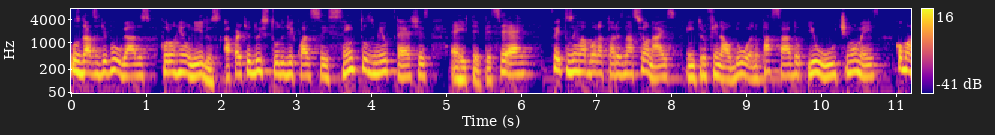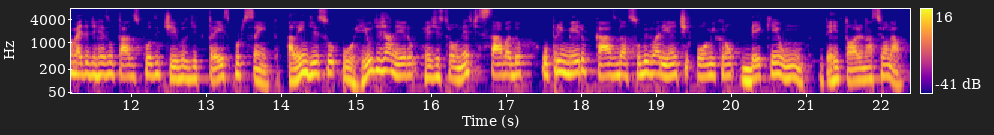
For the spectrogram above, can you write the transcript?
Os dados divulgados foram reunidos a partir do estudo de quase 600 mil testes RT-PCR feitos em laboratórios nacionais entre o final do ano passado e o último mês, com uma média de resultados positivos de 3%. Além disso, o Rio de Janeiro registrou neste sábado o primeiro caso da subvariante Omicron BQ1 em território nacional.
